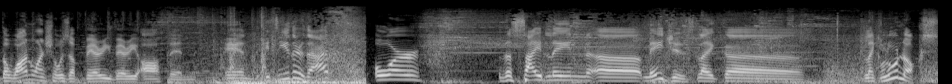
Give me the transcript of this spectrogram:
the 1-1 shows up very, very often. And it's either that or the side lane uh, mages like uh, like Lunox,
